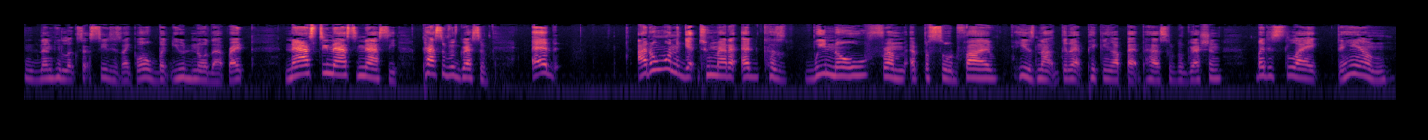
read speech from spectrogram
And then he looks at Steve. He's like, oh, but you'd know that, right? Nasty, nasty, nasty. Passive aggressive. Ed, I don't want to get too mad at Ed because we know from episode five he's not good at picking up at passive aggression. But it's like, damn.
